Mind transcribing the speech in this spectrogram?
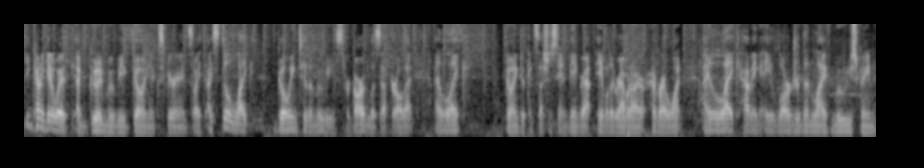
you can kind of get away with a good movie going experience. So I, I still like going to the movies, regardless. After all that, I like going to a concession stand and being gra- able to grab whatever I want. I like having a larger than life movie screen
